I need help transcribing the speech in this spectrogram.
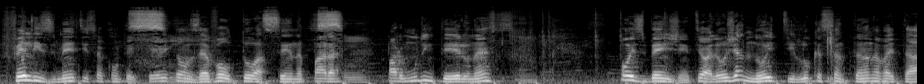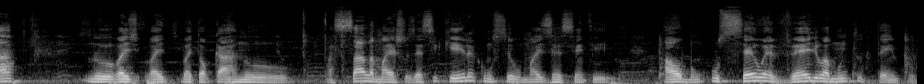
felizmente isso aconteceu Sim. e Tom Zé voltou à cena para, Sim. para o mundo inteiro, né? Pois bem, gente, olha, hoje à noite Lucas Santana vai estar no vai, vai, vai tocar no na Sala Maestro Zé Siqueira com o seu mais recente álbum O Céu é Velho há muito tempo.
